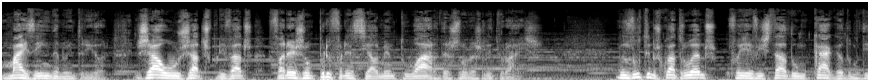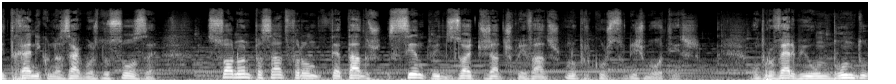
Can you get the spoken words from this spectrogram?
mais ainda no interior. Já os jatos privados farejam preferencialmente o ar das zonas litorais. Nos últimos quatro anos foi avistado um cágado mediterrâneo nas águas do Sousa. Só no ano passado foram detectados 118 jatos privados no percurso Lisboa-Tires. Um provérbio umbundo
